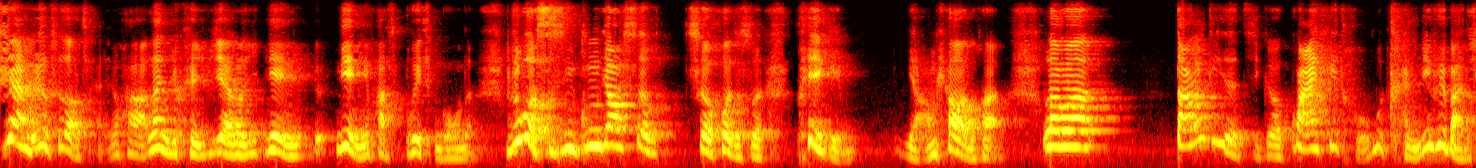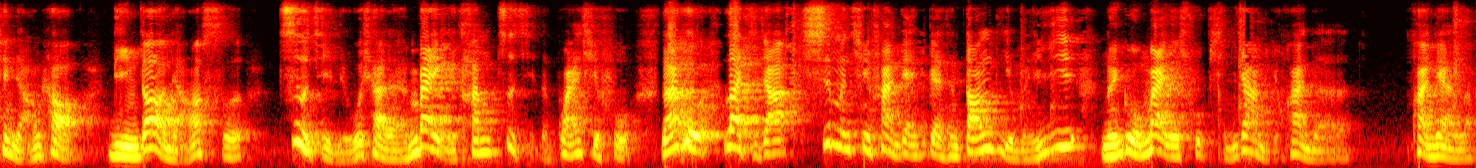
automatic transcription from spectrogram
居然没有受到惩罚，那你就可以预见到列列宁化是不会成功的。如果实行公交设设或者是配给粮票的话，那么当地的几个关系头目肯定会把这些粮票领到粮食。自己留下来卖给他们自己的关系户，然后那几家西门庆饭店就变成当地唯一能够卖得出平价米饭的饭店了。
